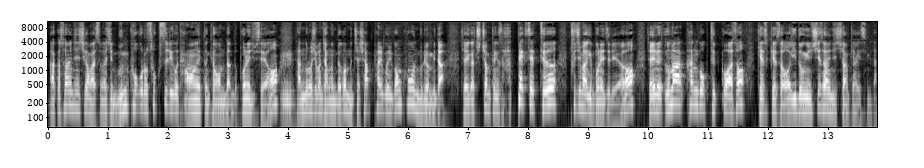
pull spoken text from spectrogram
아까 서현진 씨가 말씀하신 문콕으로 속 쓰리고 당황했던 경험담도 보내주세요. 음. 단문 50원 장문 100원 문자 샵 8910 콩은 무료입니다. 저희가 추첨 통해서 핫팩 세트 푸짐하게 보내드려요. 저희는 음악 한 곡 듣고 와서 계속해서 이동윤 씨, 서현진 씨와 함께 하겠습니다.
